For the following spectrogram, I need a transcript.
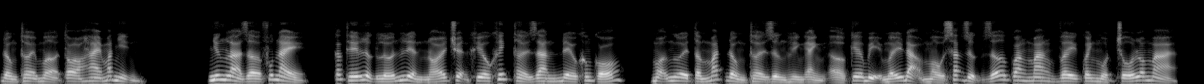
đồng thời mở to hai mắt nhìn. Nhưng là giờ phút này, các thế lực lớn liền nói chuyện khiêu khích thời gian đều không có, mọi người tầm mắt đồng thời dừng hình ảnh ở kia bị mấy đạo màu sắc rực rỡ quang mang vây quanh một chỗ lõm mà.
